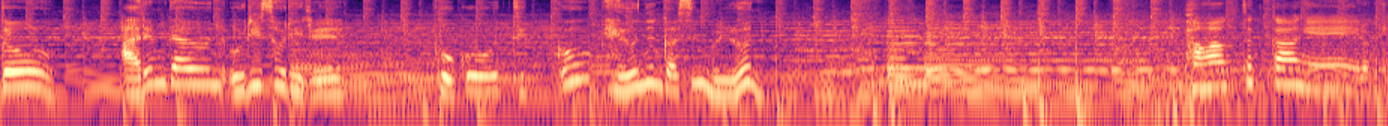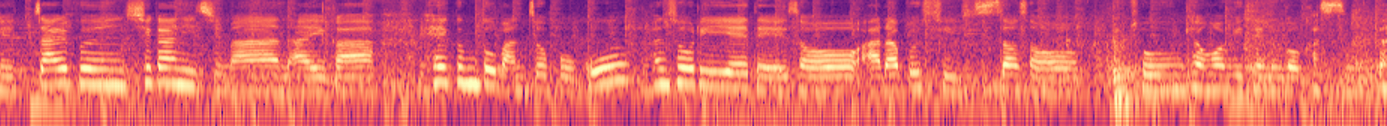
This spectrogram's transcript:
또 아름다운 우리 소리를 보고 듣고 배우는 것은 물론 방학 특강에 이렇게 짧은 시간이지만 아이가 해금도 만져보고 판소리에 대해서 알아볼 수 있어서 좋은 경험이 되는 것 같습니다.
